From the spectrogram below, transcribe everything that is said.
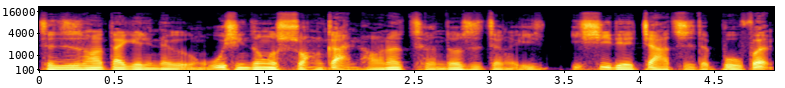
甚至说它带给你的无形中的爽感，好，那可能都是整个一一系列价值的部分。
